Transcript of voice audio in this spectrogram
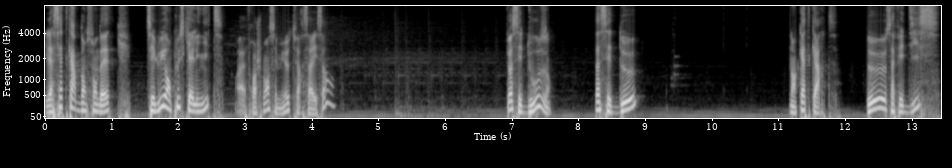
Il a 7 cartes dans son deck. C'est lui en plus qui a l'init. Ouais, franchement, c'est mieux de faire ça et ça. Hein. Tu vois, c'est 12. Ça, c'est 2. Non, 4 cartes. 2, ça fait 10.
